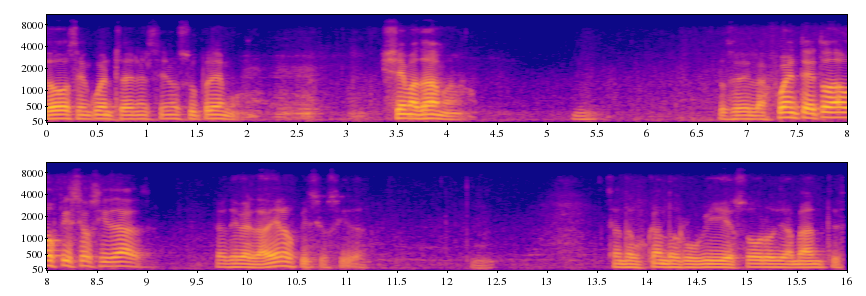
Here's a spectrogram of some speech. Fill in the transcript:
Todo se encuentra en el Señor Supremo. Shema Dhamma. Entonces, la fuente de toda auspiciosidad, de verdadera auspiciosidad. Se anda buscando rubíes, oro, diamantes.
